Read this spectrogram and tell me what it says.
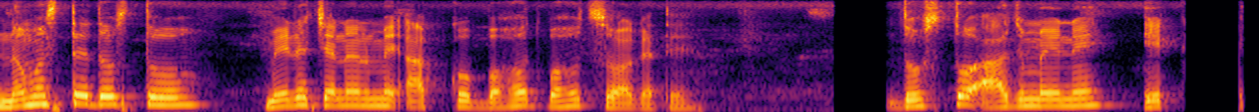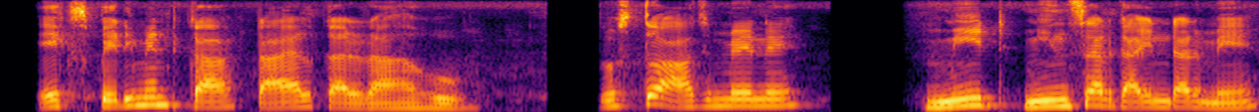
नमस्ते दोस्तों, मेरे चैनल में आपको बहुत बहुत स्वागत है। दोस्तों, आज मैंने एक एक्सपेरिमेंट का ट्रायल कर रहा हूँ। दोस्तों, आज मैंने मीट मिंसर ग्राइंडर में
